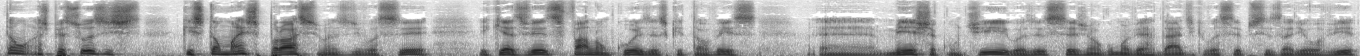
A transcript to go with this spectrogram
Então, as pessoas que estão mais próximas de você e que às vezes falam coisas que talvez é, mexa contigo, às vezes sejam alguma verdade que você precisaria ouvir,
